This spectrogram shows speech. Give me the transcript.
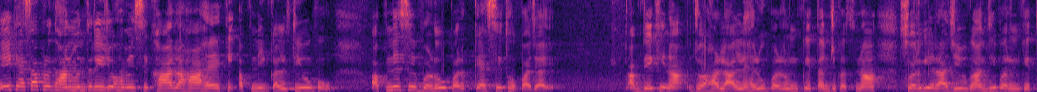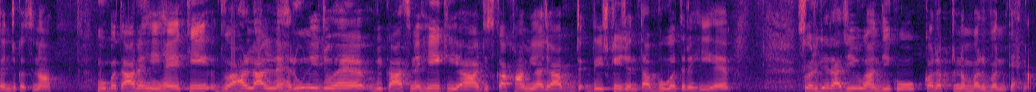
एक ऐसा प्रधानमंत्री जो हमें सिखा रहा है कि अपनी गलतियों को अपने से बड़ों पर कैसे थोपा जाए। अब देखिए ना, जवाहरलाल नेहरू पर उनके तंज कसना, स्वर्गीय राजीव गांधी पर उनके तंज कसना, वो बता रहे हैं कि जवाहरलाल नेहरू ने जो है विकास नहीं किया, जिसका खामियाजा देश की जनता भुगत रही है। स्वर्गीय राजीव गांधी को करप्ट नंबर वन कहना।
